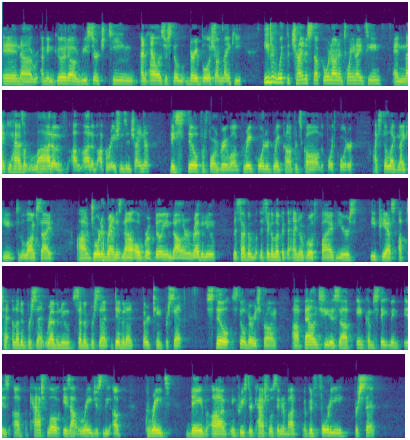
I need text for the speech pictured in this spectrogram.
And uh, I mean, good uh, research team and analysts are still very bullish on Nike, even with the China stuff going on in 2019. And Nike has a lot of a lot of operations in China they still performed very well. Great quarter, great conference call in the fourth quarter. I still like Nike to the long side. Uh, Jordan Brand is now over a billion dollar in revenue. Let's talk. Let's take a look at the annual growth five years. EPS up 10, 11%, revenue 7%, dividend 13%. Still, still very strong. Uh, balance sheet is up. Income statement is up. Cash flow is outrageously up. Great. They've uh, increased their cash flow statement about a good 40%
